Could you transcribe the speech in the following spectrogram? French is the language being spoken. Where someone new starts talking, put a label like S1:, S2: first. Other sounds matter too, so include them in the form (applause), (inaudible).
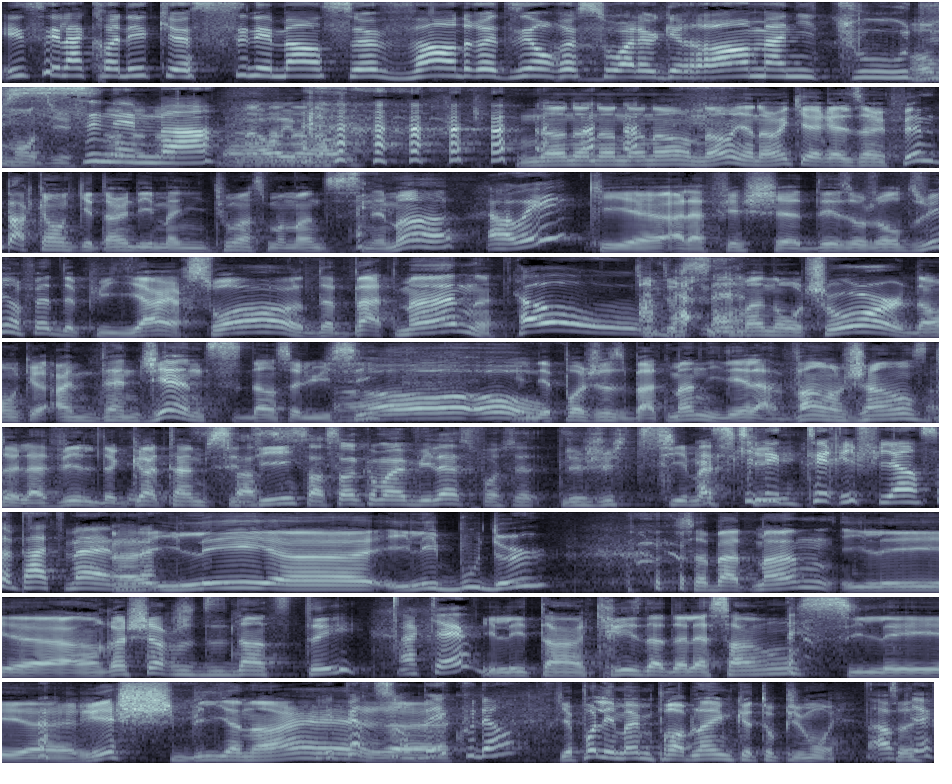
S1: Et c'est la chronique cinéma. Ce vendredi, on reçoit le grand Manitou
S2: Oh
S1: du
S2: mon Dieu.
S1: cinéma.
S2: Non, non, non. (laughs) Non, non, non, non, non, non. Il y en a un qui a réalisé un film, par contre, qui est un des Manitou en ce moment du cinéma, hein,
S1: Ah oui?
S2: qui est euh, à l'affiche dès aujourd'hui, en fait, depuis hier soir, de Batman,
S1: Oh!
S2: qui est au cinéma No Shore. Donc, I'm Vengeance dans celui-ci.
S3: Oh, oh.
S2: Il n'est pas juste Batman, il est la vengeance de la ville de Gotham
S3: Ça,
S2: City.
S3: ça sonne comme un vilain, cette fois-ci.
S2: Le justicier
S1: Est-ce qu'il
S2: masqué.
S1: est terrifiant, ce Batman?
S2: Euh, il est, euh, il est boudeux, (laughs) ce Batman. Il est euh, en recherche d'identité.
S1: OK.
S2: Il est en crise d'adolescence. (laughs) il est euh, riche, billionnaire.
S1: Il est perturbé,
S2: euh,
S1: coudon?
S2: il a pas les mêmes problèmes que toi puis moi.
S1: OK.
